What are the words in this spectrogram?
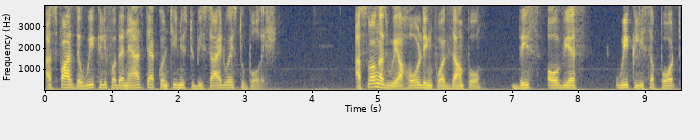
as far as the weekly for the Nasdaq continues to be sideways to bullish. As long as we are holding for example this obvious weekly support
